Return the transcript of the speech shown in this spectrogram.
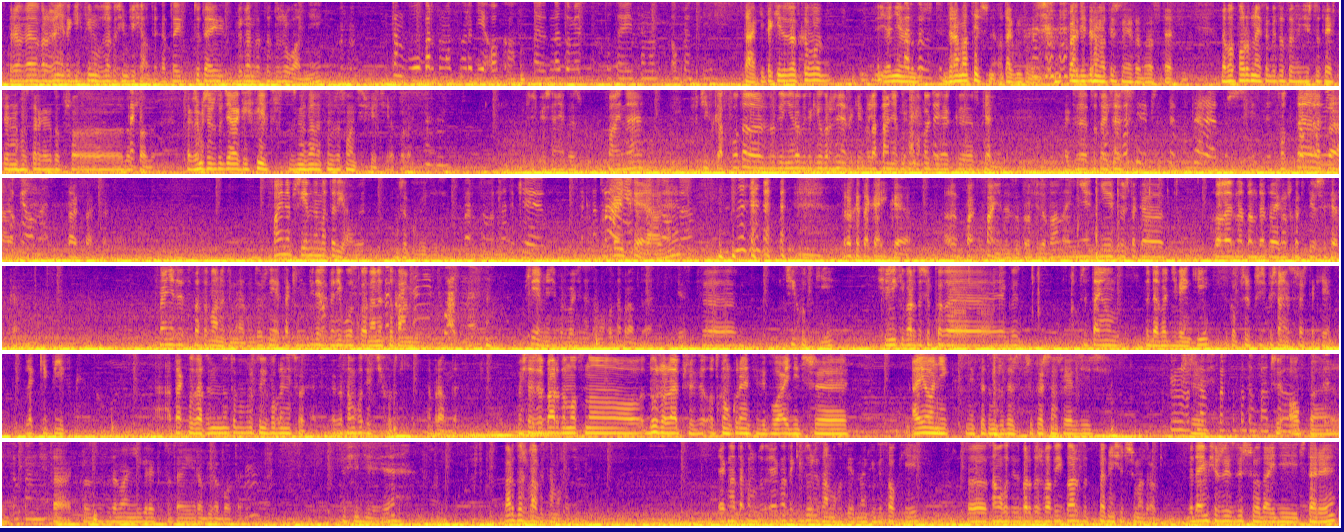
sprawiały wrażenie takich filmów z lat 80., a tutaj, tutaj wygląda to dużo łagodniej. Tam było bardzo mocno rybie oko. E, Natomiast tutaj ten obraz jest... Tak, i taki dodatkowo, ja nie Bardzo wiem, dramatyczny, o tak bym powiedział. Bardziej dramatyczny jest obraz w Tesli. No bo porównaj sobie to, co widzisz tutaj w tylnych lusterkach do, przo- do Tak. przodu. Także myślę, że tu działa jakiś filtr związany z tym, że słońce świeci akurat. Mhm. Przyspieszenie też fajne. Wciska w fotel, ale z drugiej nie robi takiego wrażenia takiego latania po samochodzie jak e, w Kelly. Także tutaj Może też... właśnie przez te fotele też jesteś Fotele, dobrze tak. umiejscowiony. Tak, tak, tak. Fajne, przyjemne materiały, muszę powiedzieć. Bardzo ładne, takie tak naturalnie Ikea, to nie? wygląda. Trochę taka Ikea. Ale fa- fajnie to jest wyprofilowane i nie, nie jest to już taka cholerna tandeta jak na przykład w pierwszych Eskach. Fajnie to jest spasowane tym razem. To już nie jest taki. Widać, że to nie było składane stopami. Zakończenie jest ładne. Przyjemnie się prowadzi ten samochód, naprawdę. Jest. E, cichutki. Silniki bardzo szybko e, jakby przestają wydawać dźwięki, tylko przy przyspieszaniu słyszeć taki lekki pisk. A tak poza tym, no to po prostu ich w ogóle nie słychać. Także samochód jest cichutki, naprawdę. Myślę, że bardzo mocno, dużo lepszy od konkurencji typu ID3, Ioniq, niestety muszę też z przykrością twierdzić. Mimo, Czy- że nam się bardzo podoba, czy to Opel? zdecydowanie. Tak, to zdecydowanie Y tutaj robi robotę. Co się dzieje? Bardzo żwawy samochodzik. Jak na, taką, jak na taki duży samochód jednak i wysoki, to samochód jest bardzo żwawy i bardzo pewnie się trzyma drogi. Wydaje mi się, że jest wyższy od ID4,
